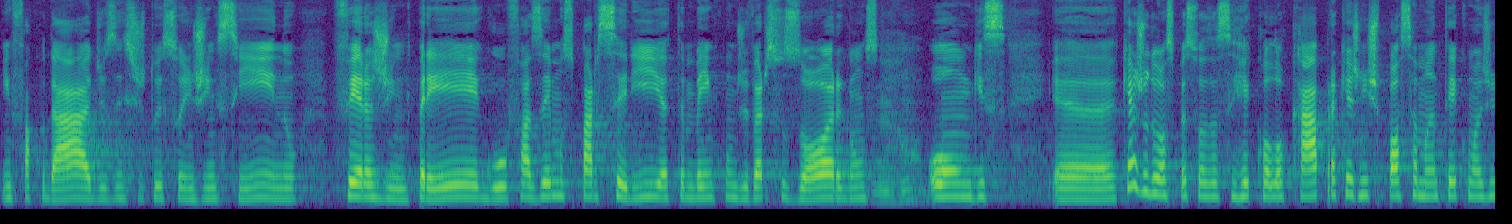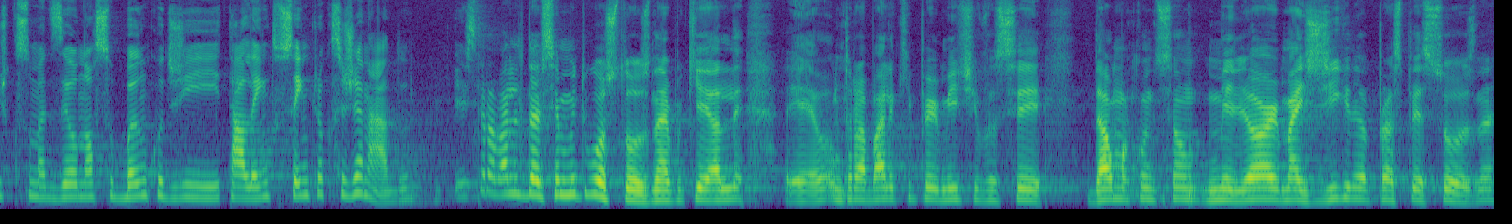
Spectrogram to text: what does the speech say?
em faculdades, instituições de ensino, feiras de emprego, fazemos parceria também com diversos órgãos, uhum. ONGs, é, que ajudam as pessoas a se recolocar para que a gente possa manter, como a gente costuma dizer, o nosso banco de talento sempre oxigenado. Esse trabalho deve ser muito gostoso, né? Porque é um trabalho que permite você dar uma condição melhor, mais digna para as pessoas, né?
